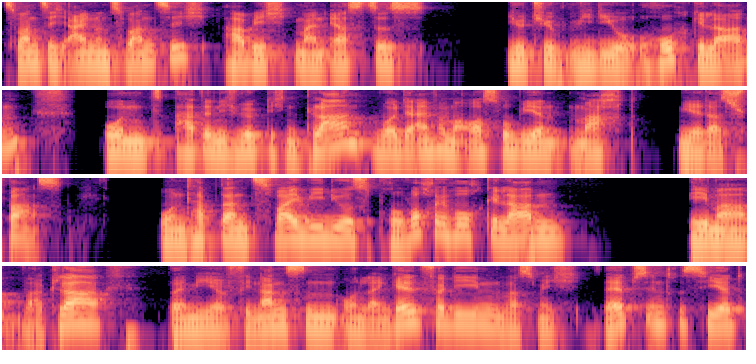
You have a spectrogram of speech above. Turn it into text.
2021 habe ich mein erstes YouTube-Video hochgeladen und hatte nicht wirklich einen Plan, wollte einfach mal ausprobieren, macht mir das Spaß. Und habe dann zwei Videos pro Woche hochgeladen, Thema war klar, bei mir Finanzen, Online-Geld verdienen, was mich selbst interessiert.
